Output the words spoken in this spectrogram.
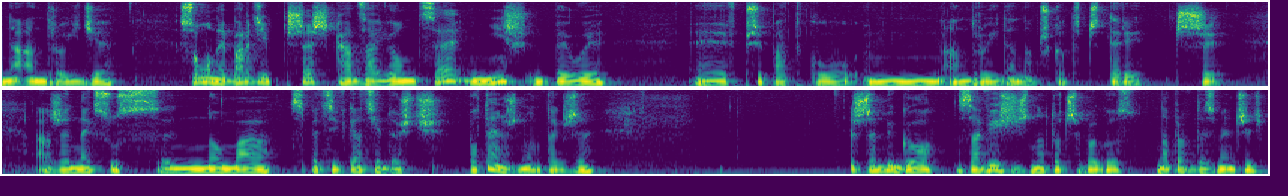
na Androidzie. Są one bardziej przeszkadzające niż były e, w przypadku mm, Androida na przykład 4.3. a że Nexus no, ma specyfikację dość potężną, także żeby go zawiesić, no to trzeba go naprawdę zmęczyć,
